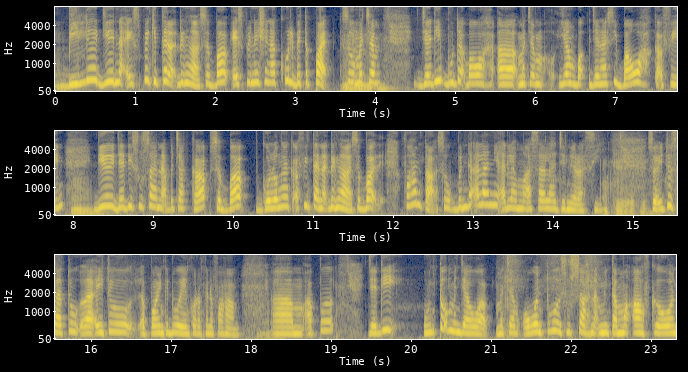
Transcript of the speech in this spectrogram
bila dia nak explain kita nak dengar sebab explanation aku lebih tepat. So macam jadi budak bawah uh, macam yang ba- generasi bawah Kak Fin dia jadi susah nak bercakap sebab golongan Kak Fin tak nak dengar sebab faham tak? So benda alam ni adalah masalah generasi. Okey, okey. So itu satu uh, itu uh, poin kedua yang korang kena faham. Um apa jadi untuk menjawab macam orang tua susah nak minta maaf ke orang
